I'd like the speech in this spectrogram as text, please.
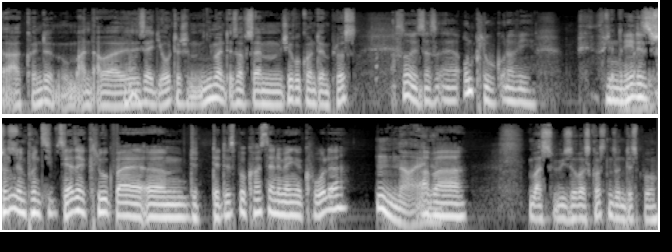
Ja, könnte man, aber das ist ja idiotisch. Niemand ist auf seinem Girokonto im Plus. Ach so, ist das äh, unklug oder wie? Nee, das ist schon im Prinzip sehr, sehr klug, weil ähm, der, der Dispo kostet ja eine Menge Kohle, Nein. aber was, wieso, was kostet denn so ein Dispo?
